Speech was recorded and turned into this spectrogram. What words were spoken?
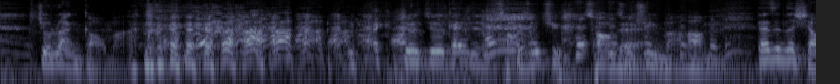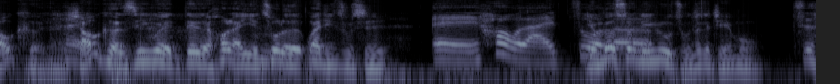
就乱搞嘛，就就开始闯出去，闯出去嘛，哈。但是呢，小可呢，小可是因为对不对？后来也做了外景主持。哎，后来做有没有顺利入组那个节目？是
